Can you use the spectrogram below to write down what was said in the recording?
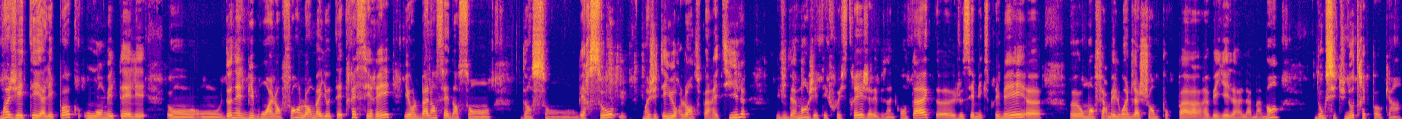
Moi, j'ai été à l'époque où on mettait les, on donnait le biberon à l'enfant, l'emmaillotait très serré et on le balançait dans son dans son berceau. Moi, j'étais hurlante, paraît-il. Évidemment, j'étais frustrée, j'avais besoin de contact, euh, je sais m'exprimer. Euh, euh, on m'enfermait loin de la chambre pour pas réveiller la, la maman. Donc c'est une autre époque. Hein.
